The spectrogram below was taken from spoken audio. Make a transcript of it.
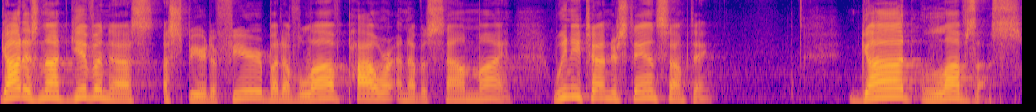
God has not given us a spirit of fear, but of love, power, and of a sound mind. We need to understand something. God loves us.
